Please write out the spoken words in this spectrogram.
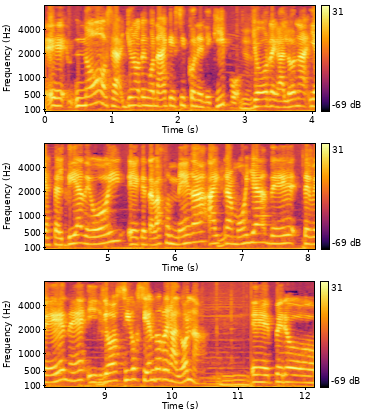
Eh, no, o sea, yo no tengo nada que decir con el equipo. Yo regalona y hasta el día de hoy eh, que trabajo en Mega hay tramoya de TVN y yo sigo siendo regalona. Mm. Eh, pero,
